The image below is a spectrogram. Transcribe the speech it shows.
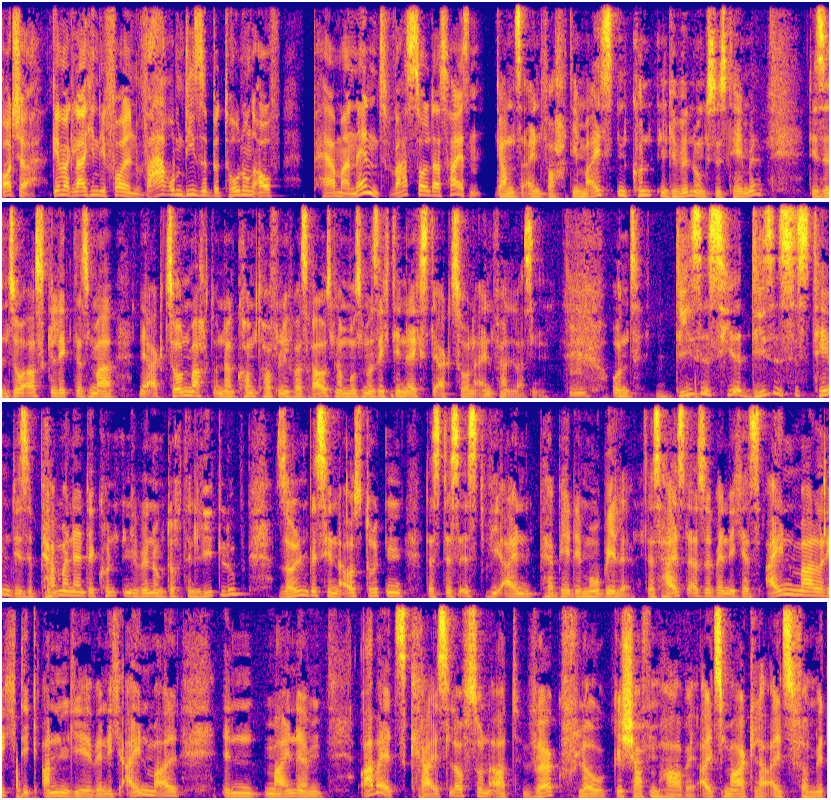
Roger, gehen wir gleich in die Vollen. Warum diese Betonung auf permanent? Was soll das heißen? Ganz einfach. Die meisten Kundengewinnungssysteme, die sind so ausgelegt, dass man eine Aktion macht und dann kommt hoffentlich was raus und dann muss man sich die nächste Aktion einfallen lassen. Mhm. Und dieses hier, dieses System, diese permanente Kundengewinnung durch den Lead Loop soll ein bisschen ausdrücken, dass das ist wie ein Perpede mobile. Das heißt also, wenn ich es einmal richtig angehe, wenn ich einmal in meinem Arbeitskreislauf so eine Art Workflow geschaffen habe, als Makler, als Vermittler,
